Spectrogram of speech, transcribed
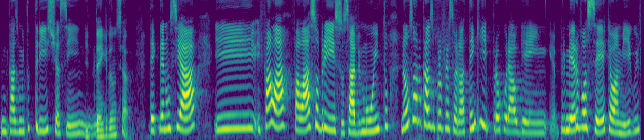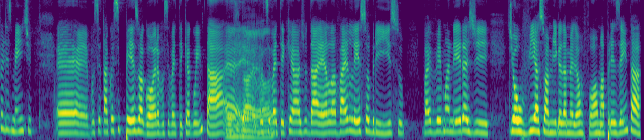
um caso muito triste, assim. E tem que denunciar. tem que denunciar e, e falar, falar sobre isso, sabe? Muito. Não só no caso do professor, ela tem que procurar alguém. Primeiro você, que é o amigo, infelizmente. é, você tá com esse peso agora, você vai ter que aguentar. É, Você vai ter que ajudar ela, vai ler sobre isso, vai ver maneiras de, de ouvir a sua amiga da melhor forma, apresenta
